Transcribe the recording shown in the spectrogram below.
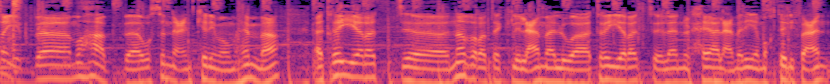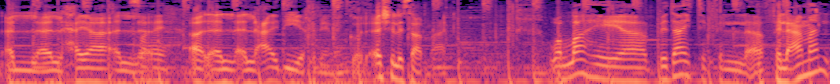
طيب آه، مهاب آه، وصلنا عند كلمة مهمة. آه، تغيرت نظرتك للعمل وتغيرت لأنه الحياة العملية مختلفة عن ال- الحياة ال- صحيح. ال- ال- العادية خلينا نقول. إيش اللي صار معك؟ والله بدايتي في في العمل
